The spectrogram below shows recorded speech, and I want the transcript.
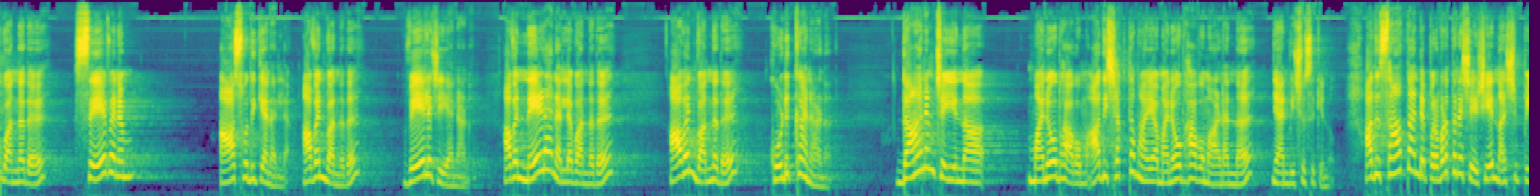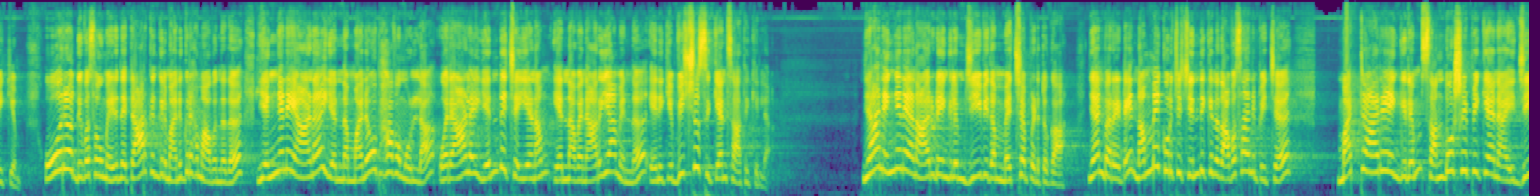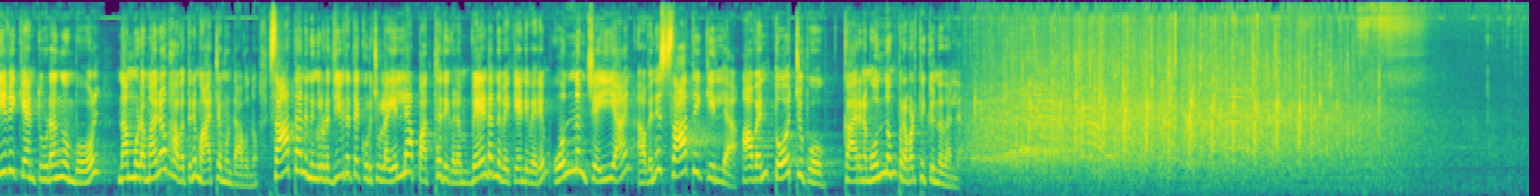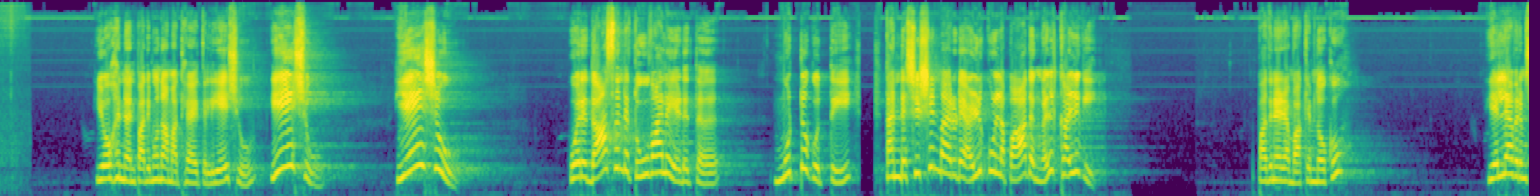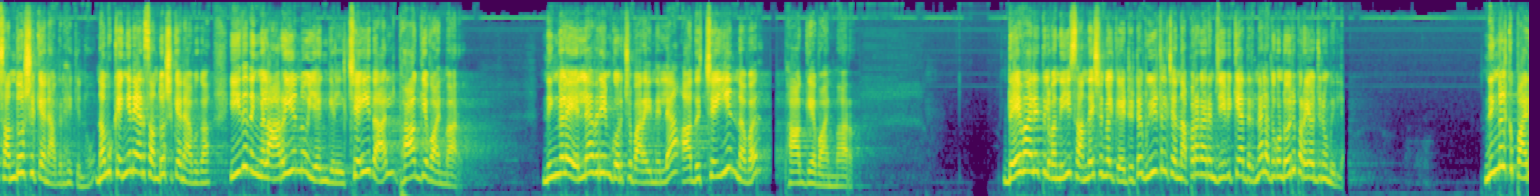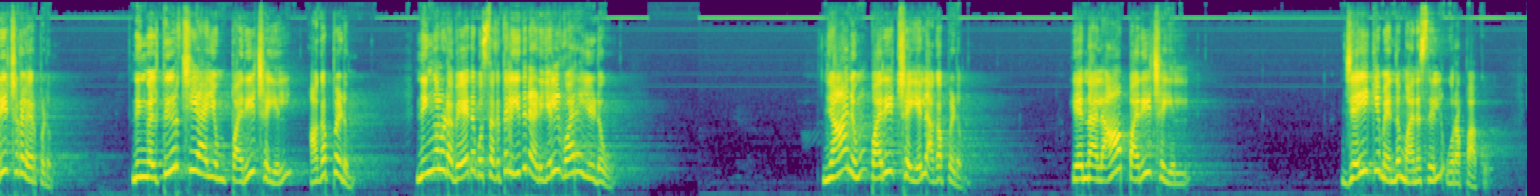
വന്നത് സേവനം ആസ്വദിക്കാനല്ല. അവൻ വന്നത് വേല ചെയ്യാനാണ്. അവൻ നേടാനല്ല വന്നത് അവൻ വന്നത് കൊടുക്കാനാണ്. ദാനം ചെയ്യുന്ന മനോഭാവം അതിശക്തമായ മനോഭാവമാണെന്ന് ഞാൻ വിശ്വസിക്കുന്നു. അത് സാത്താന്റെ പ്രവർത്തനശേഷിയെ നശിപ്പിക്കും. ഓരോ ദിവസവും എഴുന്നേറ്റ് ആർക്കെങ്കിലും അനുഗ്രഹമാവുന്നത് എങ്ങനെയാണ് എന്ന മനോഭാവമുള്ള ഒരാളെ എന്ത് ചെയ്യണം എന്നവൻ അറിയാമെന്ന് എനിക്ക് വിശ്വസിക്കാൻ സാധിക്കില്ല. ഞാൻ എങ്ങനെയാണ് ആരുടെയെങ്കിലും ജീവിതം മെച്ചപ്പെടുത്തുക? ഞാൻ പറയട്ടെ നമ്മെക്കുറിച്ച് ചിന്തിക്കുന്നത് അവസാനിപ്പിച്ച് മറ്റാരെയെങ്കിലും സന്തോഷിപ്പിക്കാനായി ജീവിക്കാൻ തുടങ്ങുമ്പോൾ നമ്മുടെ മനോഭാവത്തിന് മാറ്റമുണ്ടാവുന്നു. സാത്താന് നിങ്ങളുടെ ജീവിതത്തെക്കുറിച്ചുള്ള എല്ലാ പദ്ധതികളും വേണ്ടെന്ന് വെക്കേണ്ടി വരും. ഒന്നും ചെയ്യാൻ അവന് സാധിക്കില്ല. അവൻ തോറ്റുപോകും. കാരണം ഒന്നും പ്രവർത്തിക്കുന്നതല്ല. യോഹന്നാൻ പതിമൂന്നാം അധ്യായത്തിൽ യേശു യേശു യേശു. ഒരു ദാസന്റെ തൂവാലയെടുത്ത് മുട്ടുകുത്തി തന്റെ ശിഷ്യന്മാരുടെ അഴുക്കുള്ള പാദങ്ങൾ കഴുകി. പതിനേഴാം വാക്യം നോക്കൂ. എല്ലാവരും സന്തോഷിക്കാൻ ആഗ്രഹിക്കുന്നു. നമുക്ക് എങ്ങനെയാണ് സന്തോഷിക്കാനാവുക? ഇത് നിങ്ങൾ അറിയുന്നു എങ്കിൽ ചെയ്താൽ ഭാഗ്യവാന്മാർ. നിങ്ങളെ എല്ലാവരെയും കുറിച്ച് പറയുന്നില്ല. അത് ചെയ്യുന്നവർ ഭാഗ്യവാന്മാർ. ദേവാലയത്തിൽ വന്ന് ഈ സന്ദേശങ്ങൾ കേട്ടിട്ട് വീട്ടിൽ ചെന്ന് അപ്രകാരം ജീവിക്കാതിരുന്നാൽ അതുകൊണ്ട് ഒരു പ്രയോജനവുമില്ല. നിങ്ങൾക്ക് പരീക്ഷകൾ ഏർപ്പെടും. നിങ്ങൾ തീർച്ചയായും പരീക്ഷയിൽ അകപ്പെടും. നിങ്ങളുടെ വേദപുസ്തകത്തിൽ ഇതിനിടയിൽ വരയിടൂ. ഞാനും പരീക്ഷയിൽ അകപ്പെടും. എന്നാൽ ആ പരീക്ഷയിൽ ജയിക്കുമെന്ന് മനസ്സിൽ ഉറപ്പാക്കൂ.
